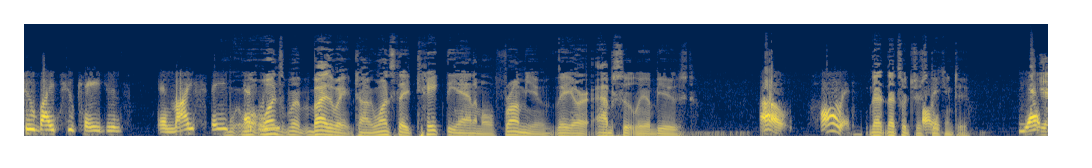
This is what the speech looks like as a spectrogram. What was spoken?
Two by two cages. In my state, once, by the way, Tommy, once they take the animal from you, they are absolutely abused. Oh, horrid! That, that's what you're horrid. speaking to. Yes, yeah.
